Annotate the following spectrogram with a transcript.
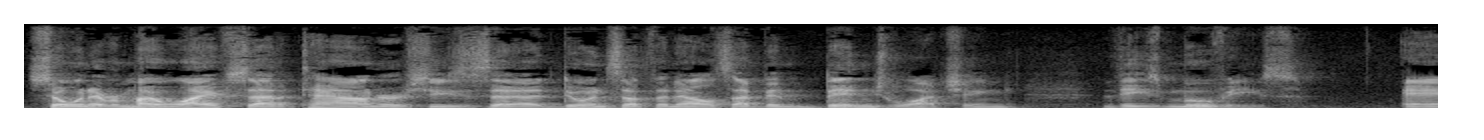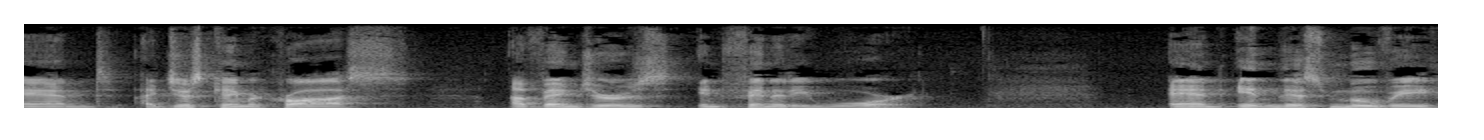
So whenever my wife's out of town or she's uh, doing something else, I've been binge watching these movies. And I just came across Avengers Infinity War. And in this movie,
